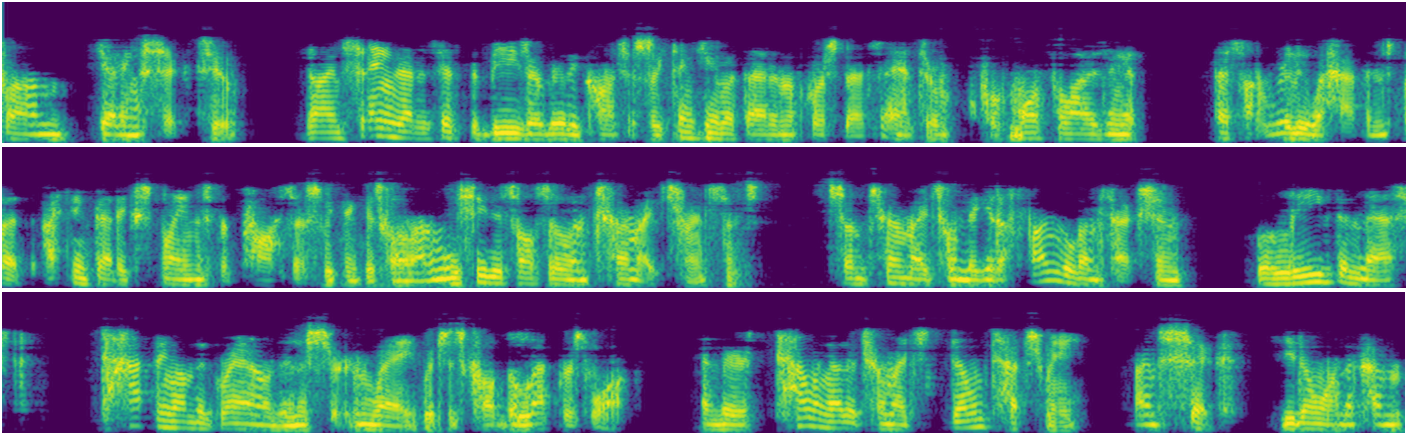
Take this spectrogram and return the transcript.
from getting sick too. Now I'm saying that as if the bees are really consciously thinking about that, and of course that's anthropomorphizing it that's not really what happens, but I think that explains the process we think is going on. And we see this also in termites, for instance. Some termites, when they get a fungal infection, will leave the nest tapping on the ground in a certain way, which is called the leper's walk. And they're telling other termites, don't touch me. I'm sick. You don't want to come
